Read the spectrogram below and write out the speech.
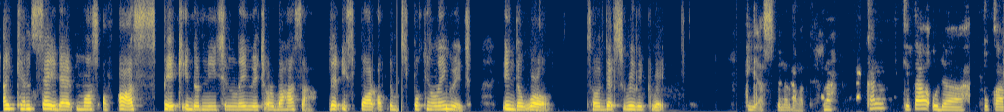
I can say that most of us speak Indonesian language or bahasa. That is part of the spoken language in the world. So that's really great. Yes, benar banget. Nah, kan kita udah tukar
